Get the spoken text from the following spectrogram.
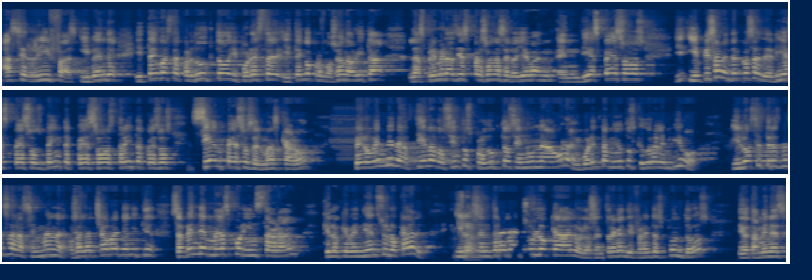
hace rifas y vende y tengo este producto y por este y tengo promoción ahorita, las primeras 10 personas se lo llevan en 10 pesos y, empieza a vender cosas de 10 pesos, 20 pesos, 30 pesos, 100 pesos el más caro, pero vende de a 100 a 200 productos en una hora, en 40 minutos que dura el en vivo y lo hace tres veces a la semana. O sea, la chava ya ni tiene, o sea, vende más por Instagram que lo que vendía en su local y los entrega en su local o los entrega en diferentes puntos. Digo, también es,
